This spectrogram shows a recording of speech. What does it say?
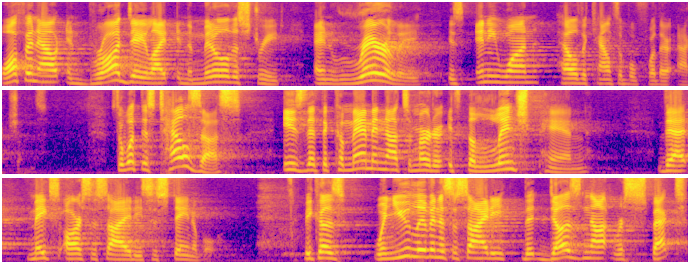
often out in broad daylight in the middle of the street, and rarely is anyone held accountable for their actions. So what this tells us is that the commandment not to murder, it's the linchpin that makes our society sustainable. Because when you live in a society that does not respect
